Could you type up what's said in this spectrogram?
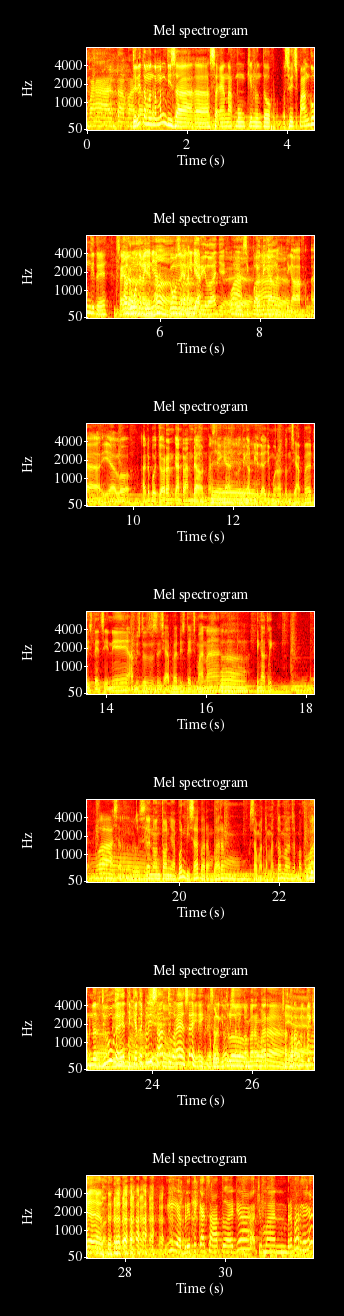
mantap, mantap. Jadi teman-teman bisa eh, seenak mungkin untuk switch panggung gitu ya. Saya Ah, gue mau tenang ini gue mau tenang ini ya. jari lo aja. Wah, asik Lo banget. tinggal tinggal eh, ya lo ada bocoran kan rundown pasti Iya, kan. Lo iya, tinggal iya. pilih aja mau nonton siapa di stage ini, habis itu siapa di stage mana. Ah. Tinggal klik. Wah, seru sih. Dan nontonnya pun bisa bareng-bareng sama teman-teman, sama keluarga. Bener juga ya, tiketnya beli Gitu. satu, res. Eh, eh, nggak boleh gitu bisa loh. nonton bareng-bareng. Satu orang Iya, beli tiket. betul banget. Iya, beli tiket satu aja cuman berapa harganya?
